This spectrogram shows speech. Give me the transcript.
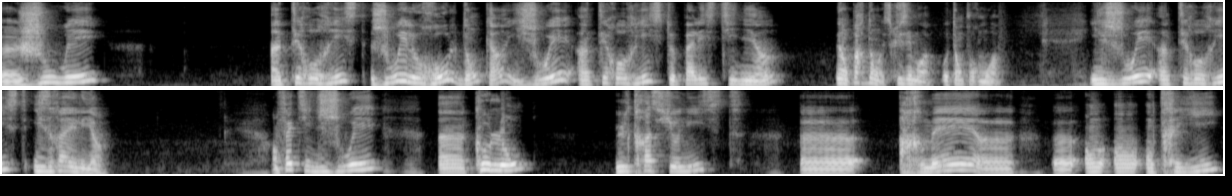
euh, jouait un terroriste, jouait le rôle donc, hein, il jouait un terroriste palestinien Non, pardon, excusez-moi, autant pour moi. Il jouait un terroriste israélien. En fait, il jouait un colon ultrasioniste euh, armé, euh, euh, en, treillis,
